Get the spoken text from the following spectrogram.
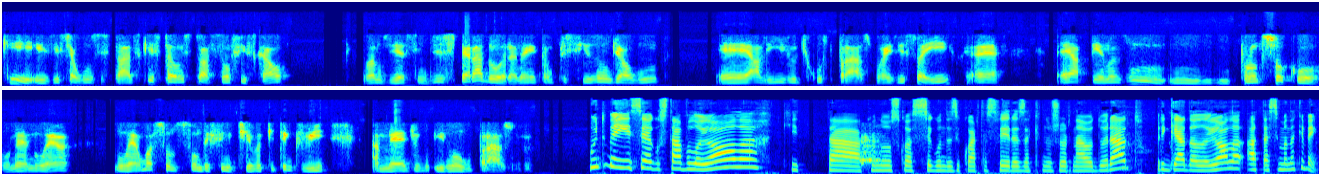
que existem alguns estados que estão em situação fiscal, vamos dizer assim, desesperadora, né? Então precisam de algum é, alívio de curto prazo. Mas isso aí é, é apenas um, um pronto-socorro, né? Não é, não é uma solução definitiva que tem que vir a médio e longo prazo. Muito bem, esse é Gustavo Loyola, que está conosco às segundas e quartas-feiras aqui no Jornal Dourado. Obrigada, Loyola. Até semana que vem.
